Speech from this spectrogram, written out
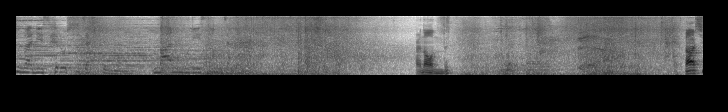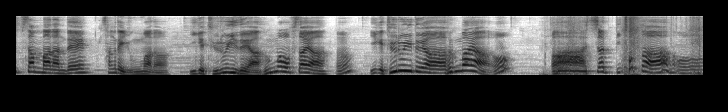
순환이 새로 시작되면 만물이 성장한다. 잘 나왔는데? 나 13만화인데 상대 6만화. 이게 드루이드야. 흑마법사야. 어? 이게 드루이드야. 흑마야. 어? 아, 진짜 미쳤다. 어.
